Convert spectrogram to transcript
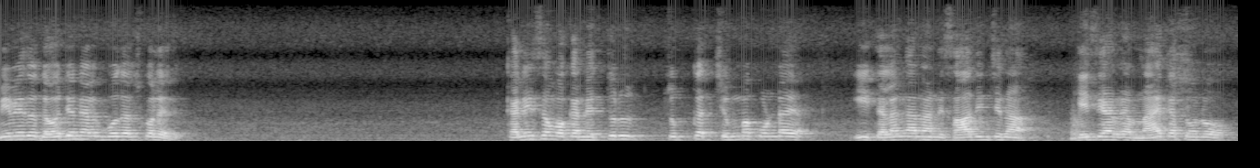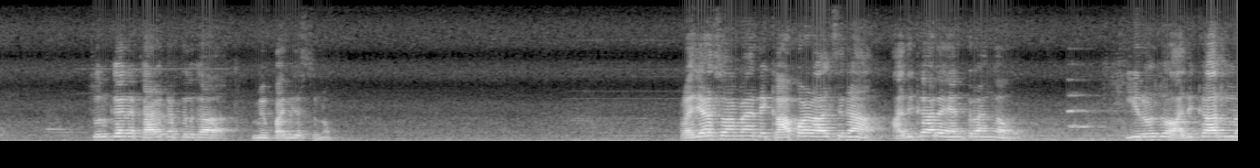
మేమేదో దౌర్జన్యాలకు పోదలుచుకోలేదు కనీసం ఒక నెత్తురు చుక్క చిమ్మకుండా ఈ తెలంగాణని సాధించిన కేసీఆర్ గారి నాయకత్వంలో చురుకైన కార్యకర్తలుగా మేము పనిచేస్తున్నాం. ప్రజాస్వామ్యాన్ని కాపాడాల్సిన అధికార యంత్రాంగం ఈరోజు అధికారుల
